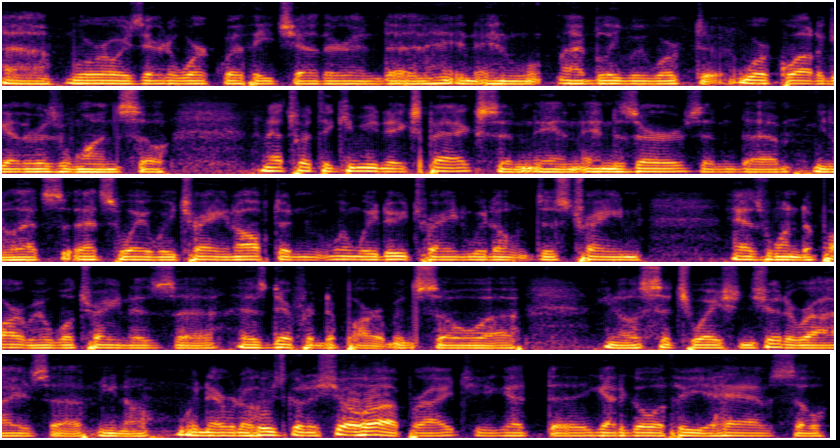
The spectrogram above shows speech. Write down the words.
uh, we're always there to work with each other, and uh, and, and I believe we work to work well together as one. So, and that's what the community expects and, and, and deserves. And uh, you know, that's that's the way we train. Often when we do train, we don't just train as one department. We'll train as uh, as different departments. So, uh, you know, a situation should arise. Uh, you know, we never know who's going to show up, right? You got you got to go with who you have. So,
